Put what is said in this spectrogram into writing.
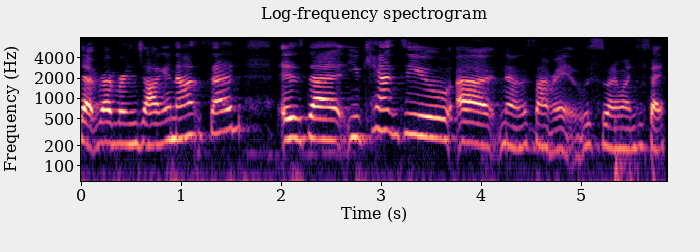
that Reverend Jagannath said is that you can't do, uh, no, that's not right. This is what I wanted to say.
